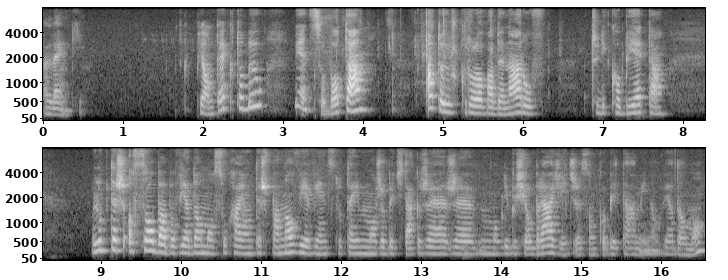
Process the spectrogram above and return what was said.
lęki. Piątek to był, więc sobota, a to już królowa denarów, czyli kobieta lub też osoba, bo wiadomo, słuchają też panowie, więc tutaj może być tak, że, że mogliby się obrazić, że są kobietami, no wiadomo.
